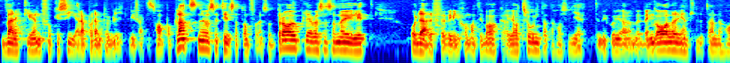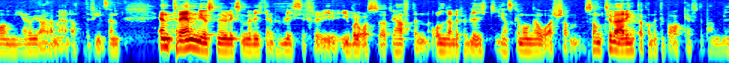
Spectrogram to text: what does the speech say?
verkligen fokusera på den publik vi faktiskt har på plats nu och se till så att de får en så bra upplevelse som möjligt och därför vill komma tillbaka. Jag tror inte att det har så jättemycket att göra med bengaler egentligen, utan det har mer att göra med att det finns en, en trend just nu liksom med vikande publiksiffror i, i Borås och att vi haft en åldrande publik i ganska många år som, som tyvärr inte har kommit tillbaka efter pandemin.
